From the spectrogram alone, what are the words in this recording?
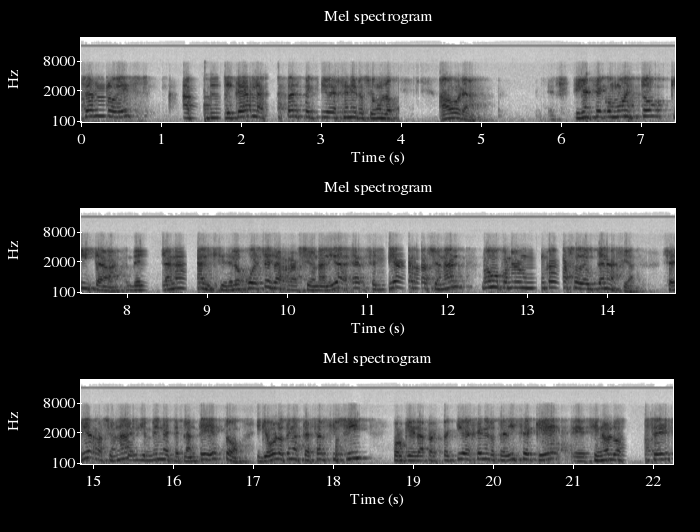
hacerlo es aplicar la perspectiva de género según los... Ahora, fíjense cómo esto quita del análisis de los jueces la racionalidad. Eh, sería racional, vamos a poner un caso de eutanasia ¿Sería racional que alguien venga y te plantee esto y que vos lo tengas que hacer sí o sí porque la perspectiva de género te dice que eh, si no lo haces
